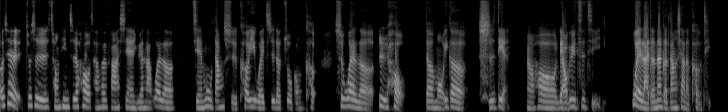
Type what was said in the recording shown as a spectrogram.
而且就是重听之后才会发现，原来为了。节目当时刻意为之的做功课，是为了日后的某一个时点，然后疗愈自己未来的那个当下的课题。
